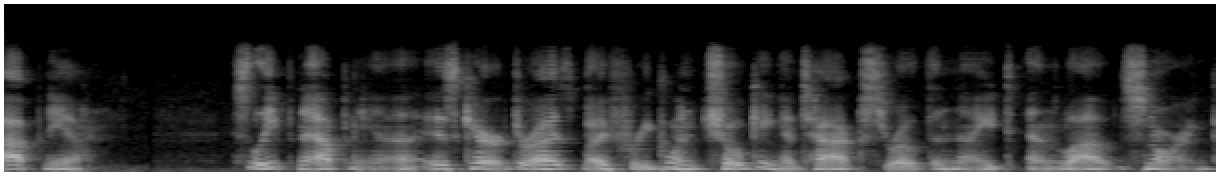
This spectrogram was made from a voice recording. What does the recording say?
apnea. Sleep apnea is characterized by frequent choking attacks throughout the night and loud snoring.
